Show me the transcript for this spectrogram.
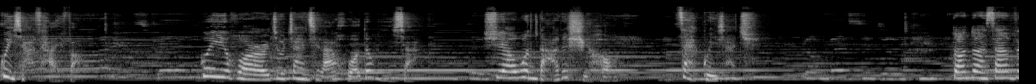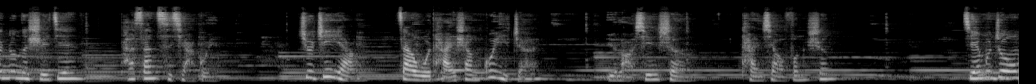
跪下采访。跪一会儿就站起来活动一下，需要问答的时候再跪下去。短短三分钟的时间，他三次下跪，就这样在舞台上跪着。与老先生谈笑风生。节目中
